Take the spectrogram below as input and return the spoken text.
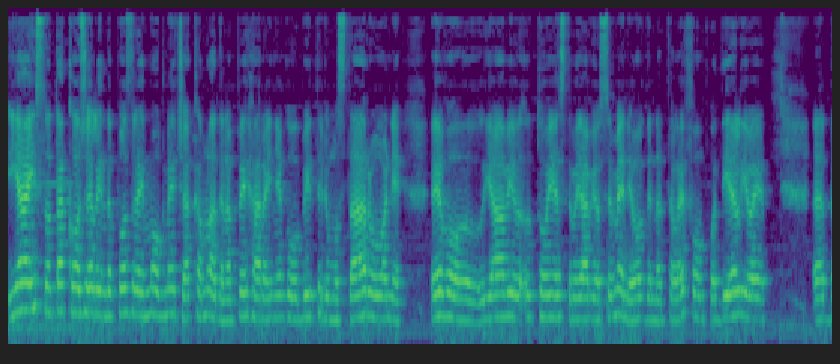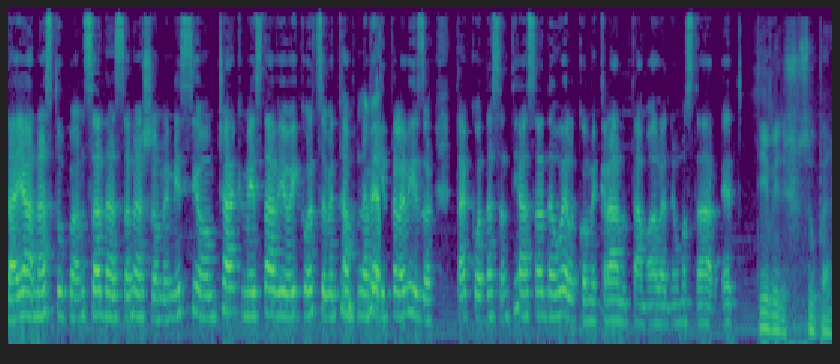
Ja isto tako želim da pozdravim mog nečaka Mladena Pehara i njegovu obitelj u Mostaru. On je, evo, javio, to jest, evo, javio se meni ovdje na telefon, podijelio je e, da ja nastupam sada sa našom emisijom, čak me je stavio i kod sebe tamo na veliki televizor, tako da sam ti ja sada u velikom ekranu tamo, ali ne u Mostaru, eto. Ti vidiš, super.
